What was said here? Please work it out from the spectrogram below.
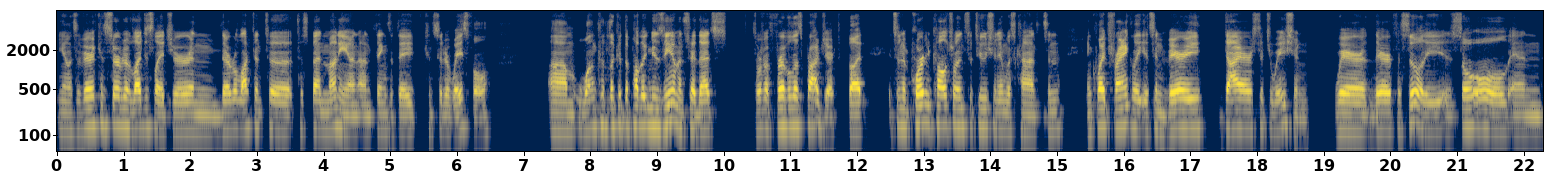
you know it's a very conservative legislature and they're reluctant to to spend money on, on things that they consider wasteful um, one could look at the public museum and say that's sort of a frivolous project but it's an important cultural institution in wisconsin. And quite frankly it's in very dire situation where their facility is so old and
